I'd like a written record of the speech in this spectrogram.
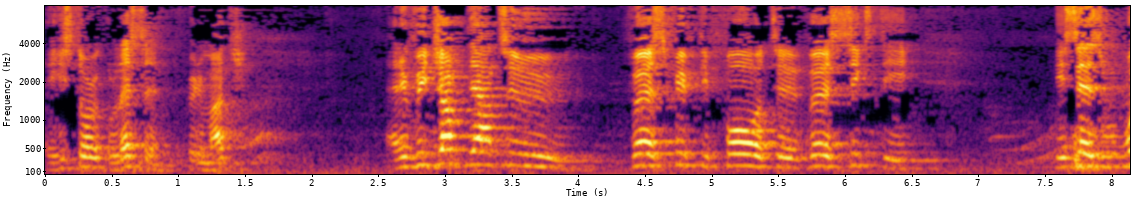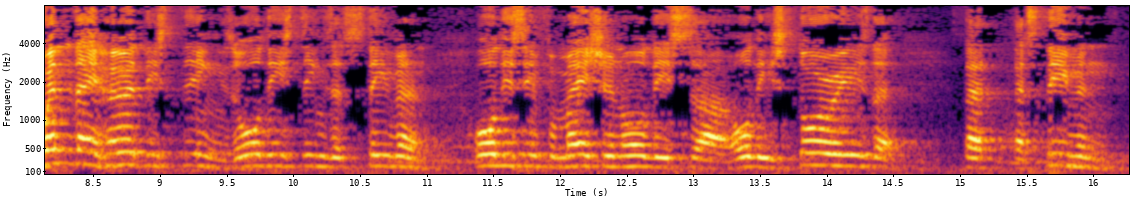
a, historical lesson, pretty much. And if we jump down to verse 54 to verse 60, he says, When they heard these things, all these things that Stephen, all this information, all these, uh, all these stories that, that, that Stephen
